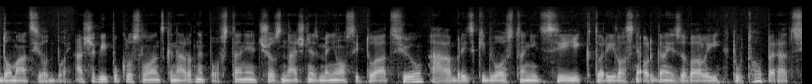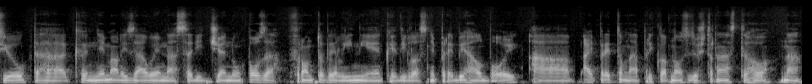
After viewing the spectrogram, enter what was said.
domáci odboj. Avšak vypuklo Slovenské národné povstanie, čo značne zmenilo situáciu a britskí dôstojníci, ktorí vlastne organizovali túto operáciu, tak nemali záujem nasadiť ženu poza frontovej línie, kedy vlastne prebiehal boj a aj preto napríklad v noci do 14. na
